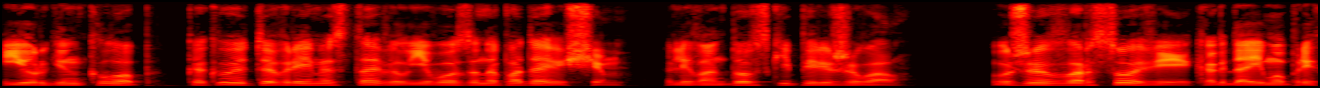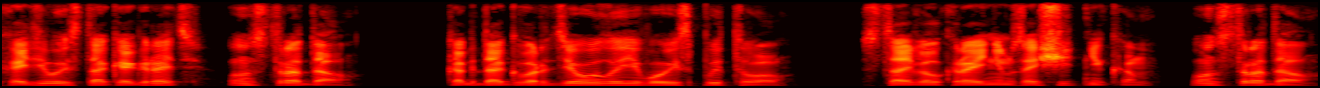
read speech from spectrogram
Юрген Клоп какое-то время ставил его за нападающим, Левандовский переживал. Уже в Варсовии, когда ему приходилось так играть, он страдал. Когда Гвардиола его испытывал, ставил крайним защитником, он страдал.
